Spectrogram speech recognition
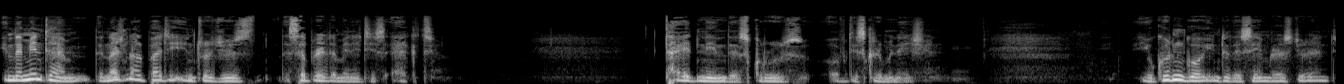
In the meantime, the National Party introduced the Separate Amenities Act, tightening the screws of discrimination. You couldn't go into the same restaurant.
